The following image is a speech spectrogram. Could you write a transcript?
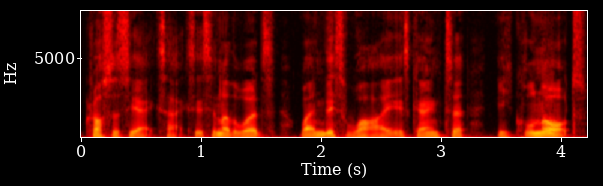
crosses the x-axis. In other words, when this y is going to equal naught,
